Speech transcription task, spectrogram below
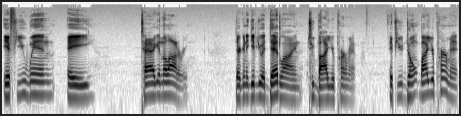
if you win a tag in the lottery, they're going to give you a deadline to buy your permit. If you don't buy your permit,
